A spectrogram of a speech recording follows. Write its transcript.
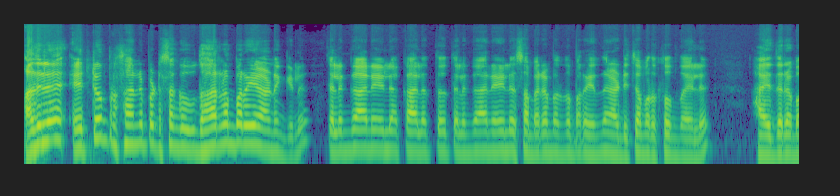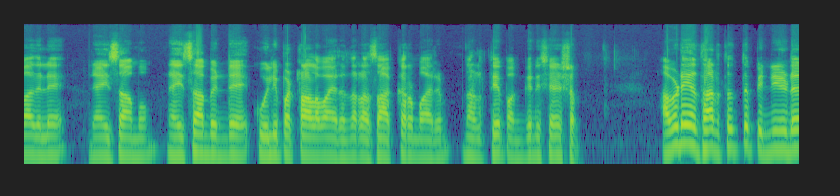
അതിൽ ഏറ്റവും പ്രധാനപ്പെട്ട സംഗതി ഉദാഹരണം പറയുകയാണെങ്കിൽ തെലങ്കാനയിലെ കാലത്ത് തെലങ്കാനയിലെ സമരം എന്ന് പറയുന്ന അടിച്ചമർത്തുന്നതിൽ ഹൈദരാബാദിലെ നൈസാമും നൈസാമിന്റെ കൂലിപ്പട്ടാളമായിരുന്ന റസാക്കർമാരും നടത്തിയ പങ്കിന് ശേഷം അവിടെ യഥാർത്ഥത്തിൽ പിന്നീട്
